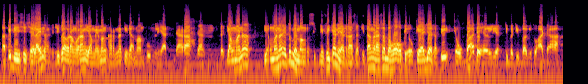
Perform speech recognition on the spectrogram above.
Tapi di sisi lain ada juga orang-orang yang memang karena tidak mampu melihat darah dan yang mana yang mana itu memang signifikan ya terasa. Kita ngerasa bahwa oke-oke aja tapi coba deh lihat tiba-tiba gitu ada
